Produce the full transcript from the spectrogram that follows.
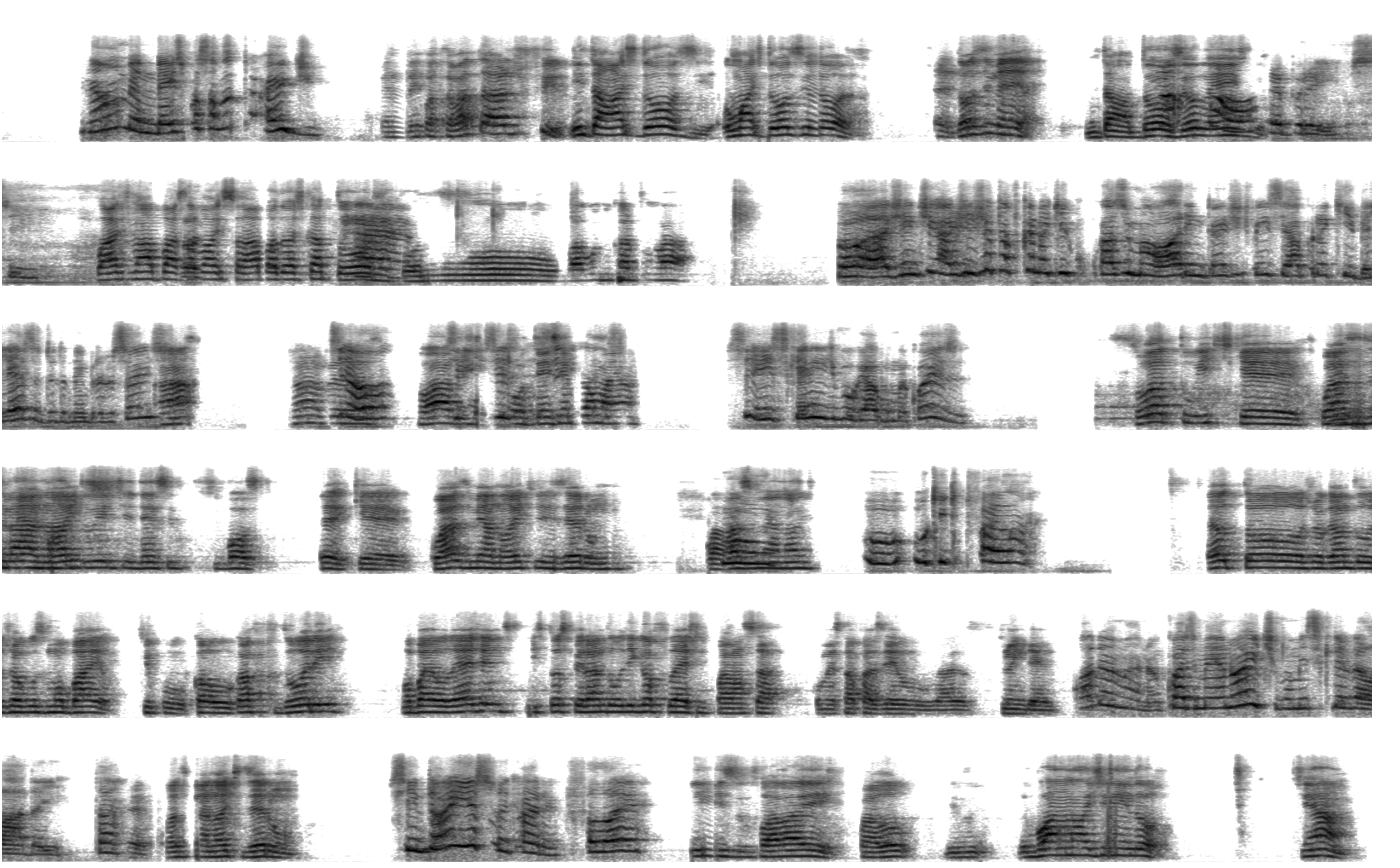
Não, Ben 10 passava tarde. Ben 10 passava tarde, filho. Então, às 12, umas 12 horas. É 12 e meia. Então, 12, eu lembro. É por aí, sim. Batman passava aos sábados às 14, É. pô, no bagulho do cartão lá. Ó, a, gente, a gente já tá ficando aqui com quase uma hora, então a gente vai encerrar por aqui, beleza? Tudo bem pra vocês? Ah, Ah, Se- beleza. ó, suave, Sim, sim, pô, tem sempre amanhã. Vocês querem divulgar alguma coisa? Só a Twitch, que é quase meia-noite. Twitch desse, desse bosta. É, que é quase meia-noite e 01. Quase meia-noite. O, o que que tu faz lá? Eu tô jogando jogos mobile, tipo Call of Duty, Mobile Legends, e estou esperando o League of Legends para lançar, começar a fazer o, a stream dele. Foda, mano. Quase meia-noite, vou me inscrever lá daí, tá? É, quase meia-noite 01. Sim, então é isso, cara. Falou aí. Isso, fala aí. Falou. E- Boa noite, lindo. Te amo.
